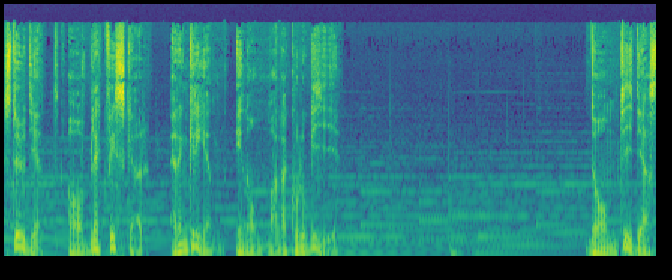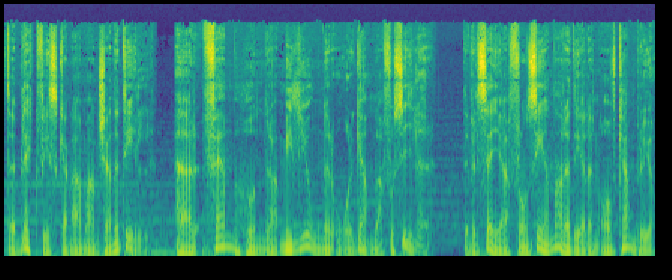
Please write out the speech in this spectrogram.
Studiet av bläckfiskar är en gren inom malakologi. De tidigaste bläckfiskarna man känner till är 500 miljoner år gamla fossiler, det vill säga från senare delen av Kambrium.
